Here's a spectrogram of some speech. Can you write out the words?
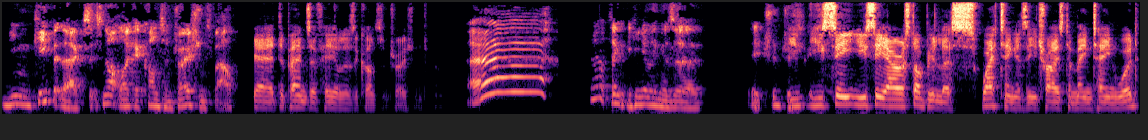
You can keep it there because it's not like a concentration spell. Yeah, it depends if heal is a concentration spell. uh, I don't think healing is a. It should just. you see, you see Aristobulus sweating as he tries to maintain wood.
